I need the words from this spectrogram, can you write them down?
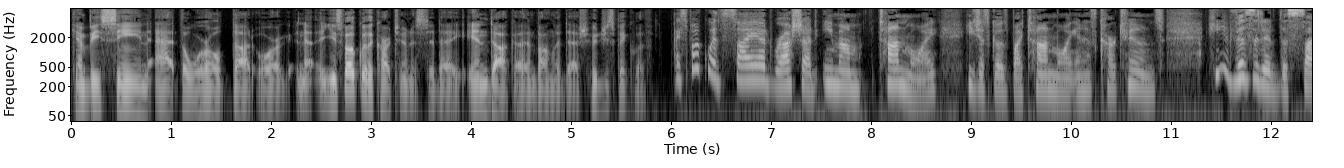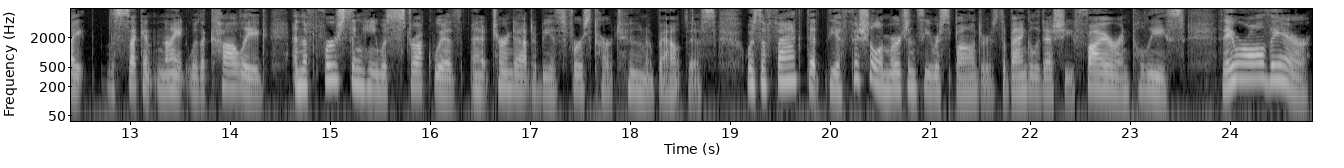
can be seen at theworld.org. Now, you spoke with a cartoonist today in Dhaka in Bangladesh. Who'd you speak with? I spoke with Syed Rashad Imam Tanmoy. He just goes by Tanmoy in his cartoons. He visited the site the second night with a colleague, and the first thing he was struck with, and it turned out to be his first cartoon about this, was the fact that the official emergency responders, the Bangladeshi fire and police, they were all there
